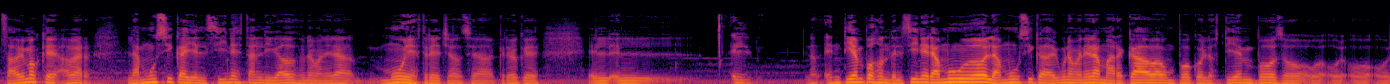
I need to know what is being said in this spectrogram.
sabemos que, a ver, la música y el cine están ligados de una manera muy estrecha. O sea, creo que el, el- el- no, en tiempos donde el cine era mudo, la música de alguna manera marcaba un poco los tiempos o, o-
